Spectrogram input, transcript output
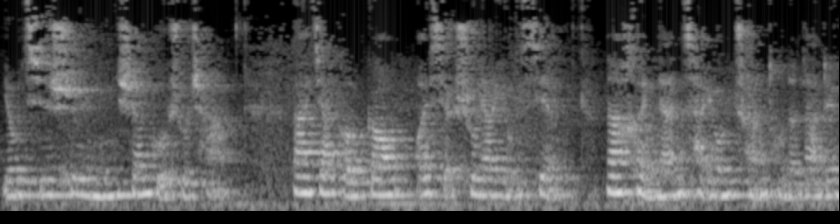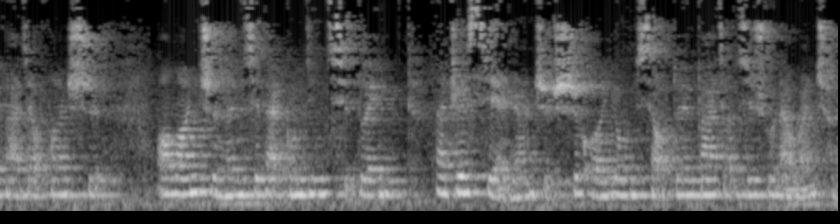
尤其是名山古树茶，那价格高，而且数量有限，那很难采用传统的大堆发酵方式，往往只能几百公斤起堆，那这显然只适合用小堆发酵技术来完成。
